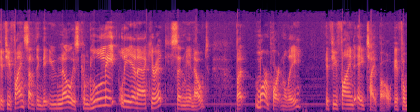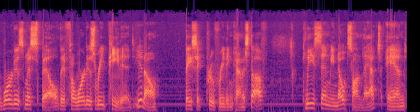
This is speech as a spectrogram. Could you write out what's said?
If you find something that you know is completely inaccurate, send me a note. But more importantly, if you find a typo, if a word is misspelled, if a word is repeated, you know, basic proofreading kind of stuff, please send me notes on that and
